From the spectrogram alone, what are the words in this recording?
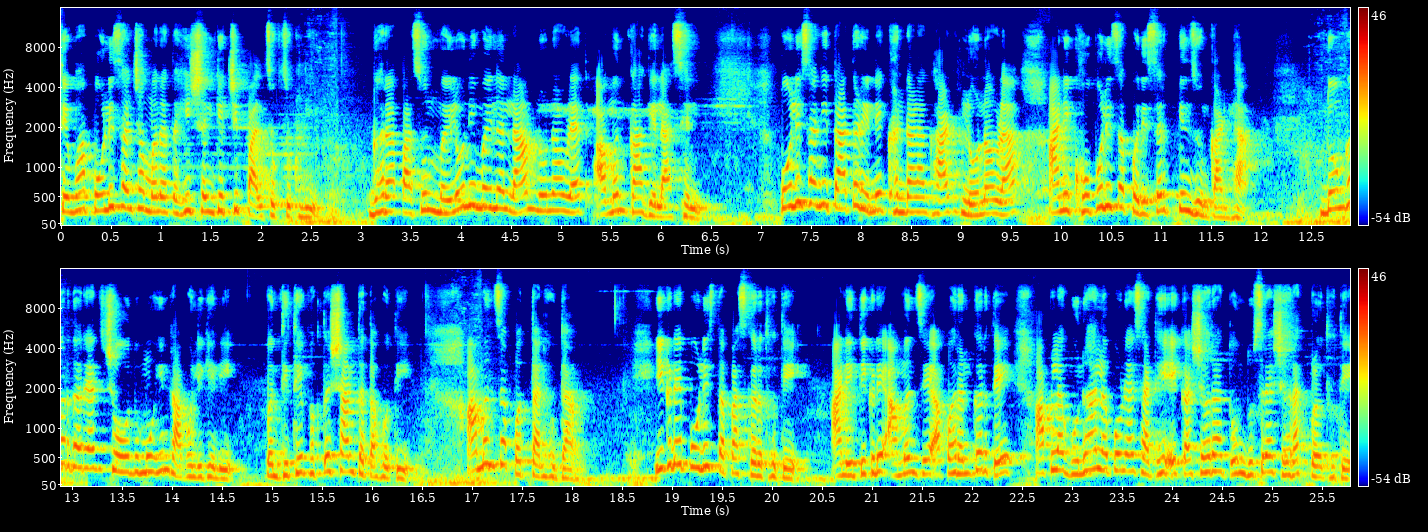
तेव्हा पोलिसांच्या मनातही शंकेची पालचूक चुकली. घरापासून मैलोनी मैल लांब लोणावळ्यात अमन का गेला असेल? पोलिसांनी तातडीने खंडाळा घाट लोणावळा आणि खोपोलीचा परिसर पिंजून काढला. डोंगर दऱ्यात शोध मोहीम राबवली गेली पण तिथे फक्त शांतता होती. आमनचा पत्ता नव्हता. इकडे पोलीस तपास करत होते आणि तिकडे आमनचे अपहरण करते आपला गुन्हा लपवण्यासाठी एका शहरातून दुसऱ्या शहरात पळत होते.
